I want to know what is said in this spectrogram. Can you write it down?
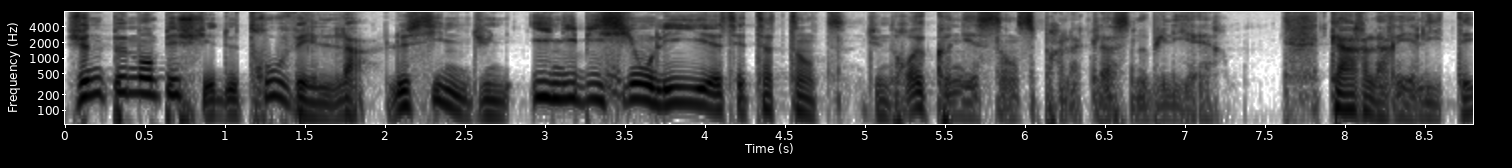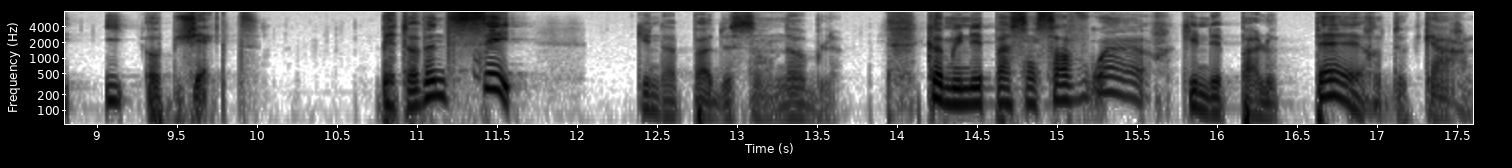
Je ne peux m'empêcher de trouver là le signe d'une inhibition liée à cette attente d'une reconnaissance par la classe nobiliaire, car la réalité y objecte. Beethoven sait qu'il n'a pas de sang noble, comme il n'est pas sans savoir qu'il n'est pas le père de Karl.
